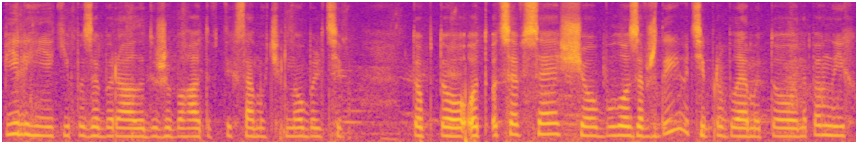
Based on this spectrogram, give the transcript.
пільги, які позабирали дуже багато в тих самих чорнобильців. Тобто, от оце все, що було завжди, оці проблеми, то напевно їх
